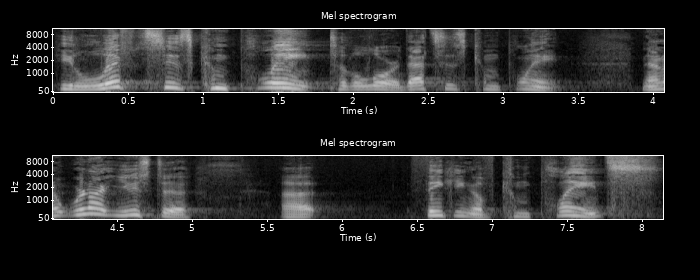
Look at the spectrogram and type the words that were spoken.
he lifts his complaint to the Lord. That's his complaint. Now, we're not used to uh, thinking of complaints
